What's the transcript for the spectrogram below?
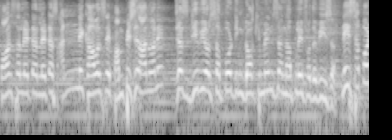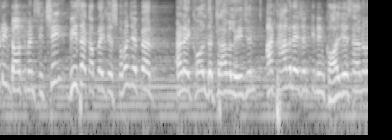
స్పాన్సర్ లెటర్ లెటర్స్ అన్ని కావాల్సిన పంపిస్తాను అని. Just give your supporting documents and apply for the visa నీ సపోర్టింగ్ డాక్యుమెంట్స్ ఇచ్చి వీసాకి అప్లై చేసుకోమని చెప్పారు. And I called the travel agent. ఆ ట్రావెల్ ఏజెంట్కి నేను కాల్ చేశాను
